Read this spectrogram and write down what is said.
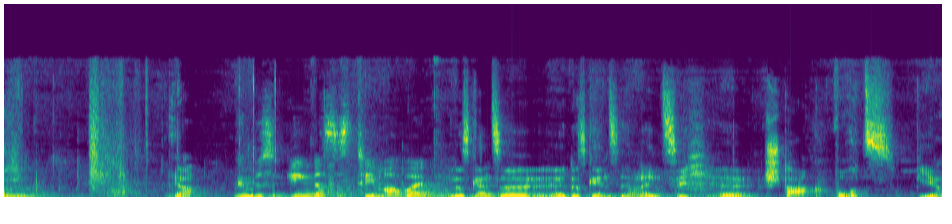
ähm, ja. Wir müssen gegen das System arbeiten. Und das Ganze, äh, das Ganze nennt sich äh, Starkwurzbier.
